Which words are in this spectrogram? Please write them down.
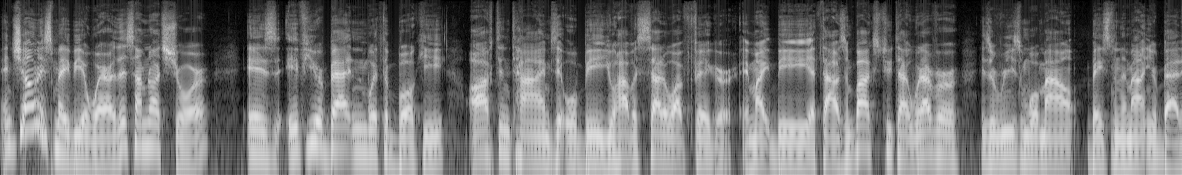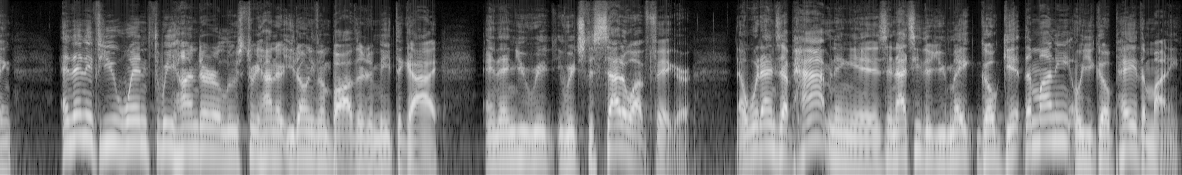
And Jonas may be aware of this, I'm not sure, is if you're betting with a bookie, oftentimes it will be you'll have a settle up figure. It might be a thousand bucks, two thousand, whatever is a reasonable amount based on the amount you're betting. And then if you win 300 or lose 300, you don't even bother to meet the guy. and then you, re- you reach the settle up figure. Now, what ends up happening is, and that's either you make go get the money or you go pay the money.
